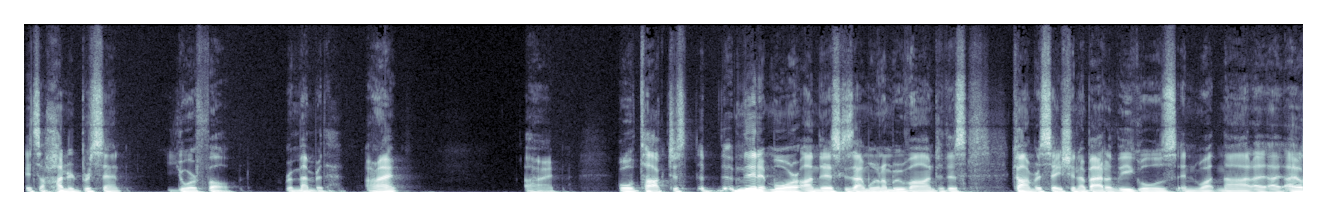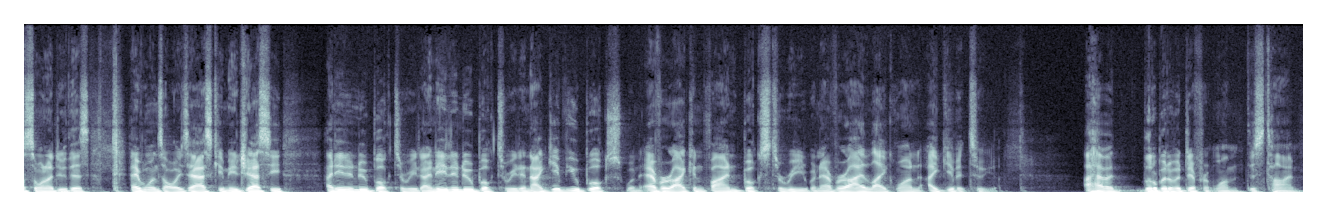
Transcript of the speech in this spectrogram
It's 100% your fault. Remember that. All right? All right. We'll talk just a minute more on this because I'm going to move on to this conversation about illegals and whatnot. I, I also want to do this. Everyone's always asking me, Jesse, I need a new book to read. I need a new book to read. And I give you books whenever I can find books to read. Whenever I like one, I give it to you. I have a little bit of a different one this time.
